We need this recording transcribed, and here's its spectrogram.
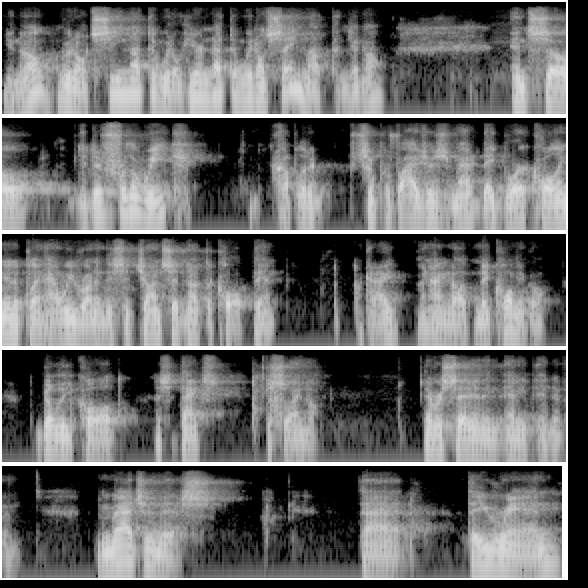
You know, we don't see nothing, we don't hear nothing, we don't say nothing, you know. And so they did it for the week. A couple of the supervisors, they were calling in the plan how we run it. They said, John said not to call, Ben. Okay. And hang up. And they call me, go, Billy called. I said, thanks, just so I know. Never said anything, anything to him. Imagine this that they ran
